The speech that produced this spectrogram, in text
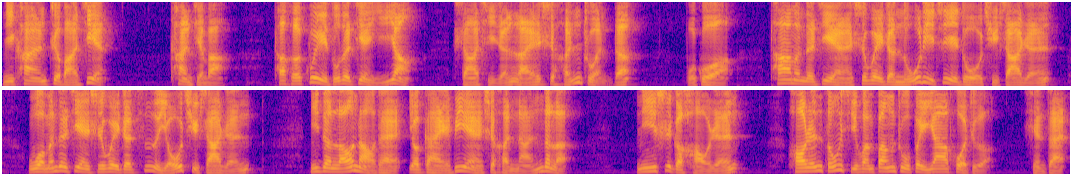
你看这把剑，看见吧？它和贵族的剑一样，杀起人来是很准的。不过，他们的剑是为着奴隶制度去杀人，我们的剑是为着自由去杀人。你的老脑袋要改变是很难的了。你是个好人，好人总喜欢帮助被压迫者。现在。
